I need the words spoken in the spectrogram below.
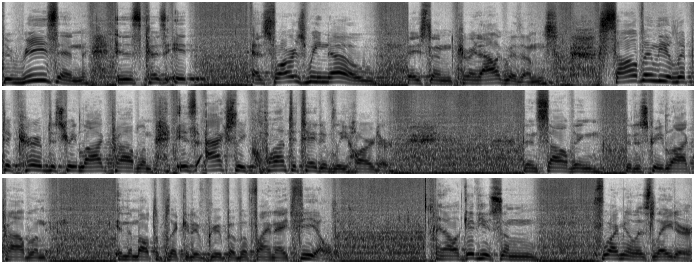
the reason is because it, as far as we know, based on current algorithms, solving the elliptic curve discrete log problem is actually quantitatively harder than solving the discrete log problem in the multiplicative group of a finite field. And I'll give you some formulas later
